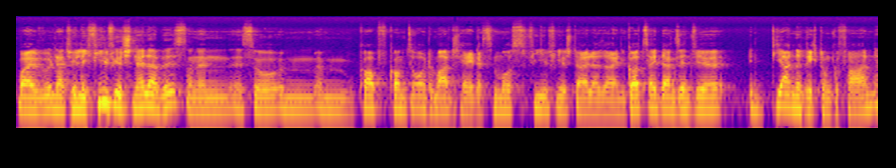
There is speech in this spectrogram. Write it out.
weil du natürlich viel, viel schneller bist und dann ist so im, im Kopf kommt so automatisch, hey, das muss viel, viel steiler sein. Gott sei Dank sind wir in die andere Richtung gefahren.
